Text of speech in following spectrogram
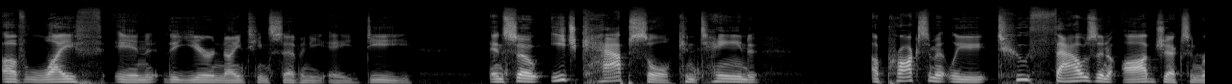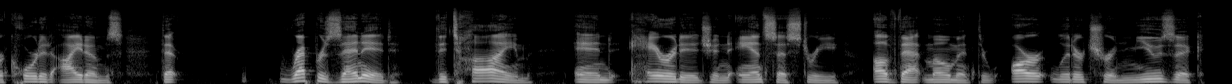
of life in the year 1970 AD. And so each capsule contained approximately 2,000 objects and recorded items that represented the time and heritage and ancestry of that moment through art, literature, and music,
